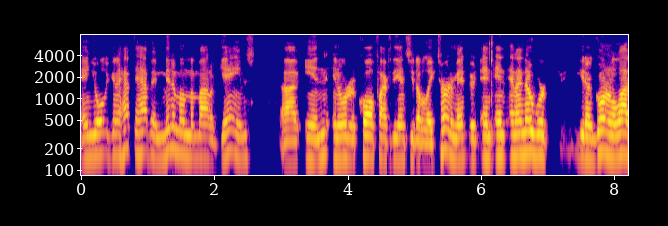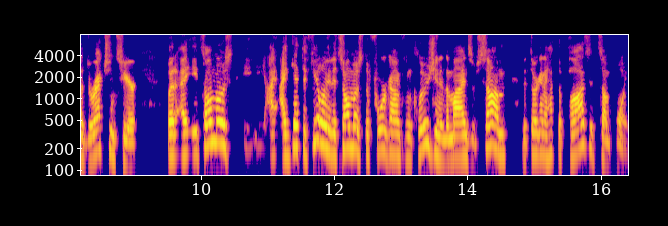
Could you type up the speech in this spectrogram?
and you're going to have to have a minimum amount of games uh, in in order to qualify for the NCAA tournament. And and and I know we're you know going in a lot of directions here, but I, it's almost I, I, get the feeling that it's almost a foregone conclusion in the minds of some that they're going to have to pause at some point.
